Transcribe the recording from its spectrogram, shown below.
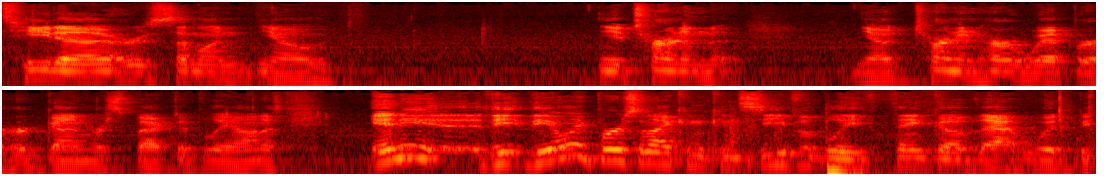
Tita or someone you know, you know, turning the, you know turning her whip or her gun respectively on us. Any the the only person I can conceivably think of that would be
